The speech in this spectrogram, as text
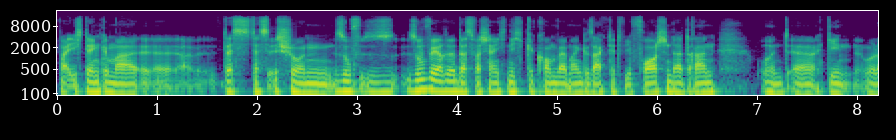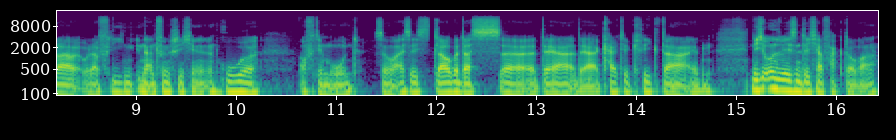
weil ich denke mal, äh, das, das ist schon, so, so wäre das wahrscheinlich nicht gekommen, wenn man gesagt hätte, wir forschen da dran und äh, gehen oder, oder fliegen in Anführungsstrichen in Ruhe auf dem Mond. So, also ich glaube, dass äh, der, der Kalte Krieg da ein nicht unwesentlicher Faktor war.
